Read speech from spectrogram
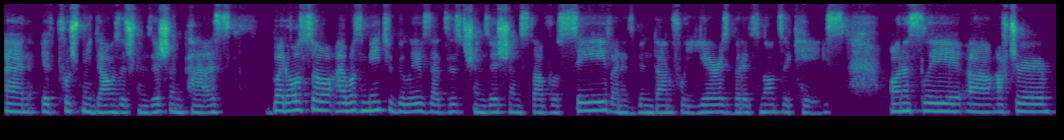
And it pushed me down the transition path but also i was made to believe that this transition stuff was safe and it's been done for years but it's not the case. Honestly uh, after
